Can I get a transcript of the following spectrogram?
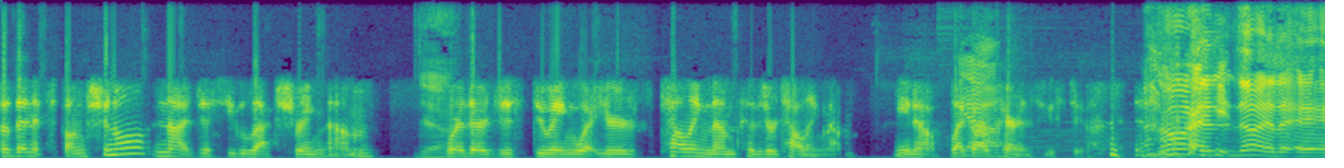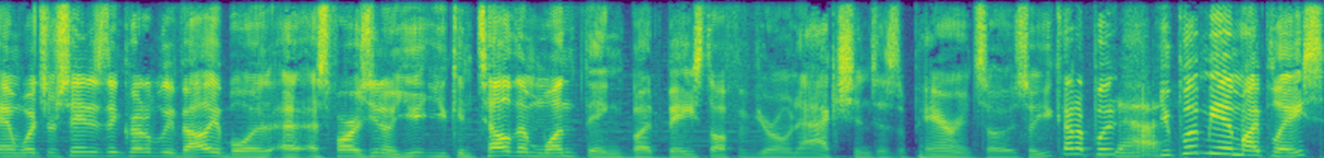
So then it's functional, not just you lecturing them, Yeah. where they're just doing what you're telling them because you're telling them, you know, like Yeah. our parents used to. No, Right. and, no, and, and what you're saying is incredibly valuable a- as far as you know. You, you can tell them one thing, but based off of your own actions as a parent. So so you kind of put Yeah. you put me in my place.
